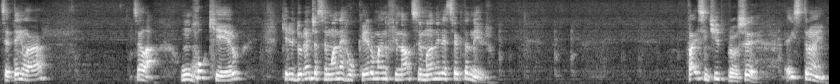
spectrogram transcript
você tem lá sei lá, um roqueiro, que ele durante a semana é roqueiro, mas no final de semana ele é sertanejo. Faz sentido para você? É estranho.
